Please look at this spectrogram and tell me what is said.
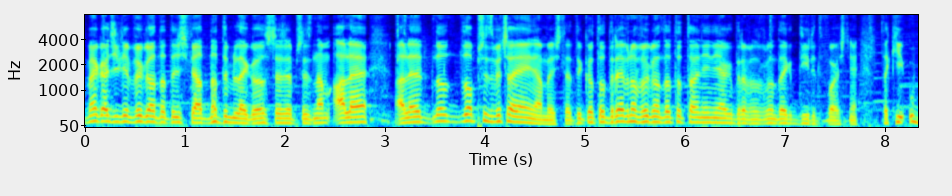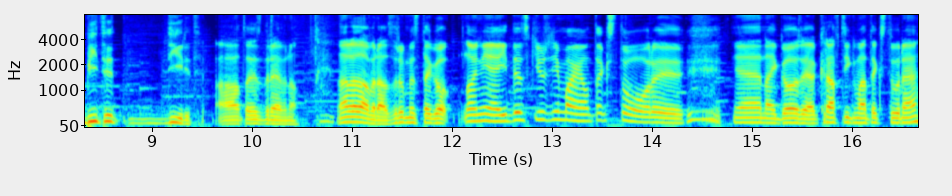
Mega dziwnie wygląda ten świat na tym Lego, szczerze przyznam, ale, ale no do przyzwyczajenia myślę. Tylko to drewno wygląda totalnie nie jak drewno, wygląda jak dirt właśnie. Taki ubity dirt, a to jest drewno. No ale dobra, zróbmy z tego... No nie, i deski już nie mają tekstury. Nie, najgorzej, a crafting ma teksturę?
